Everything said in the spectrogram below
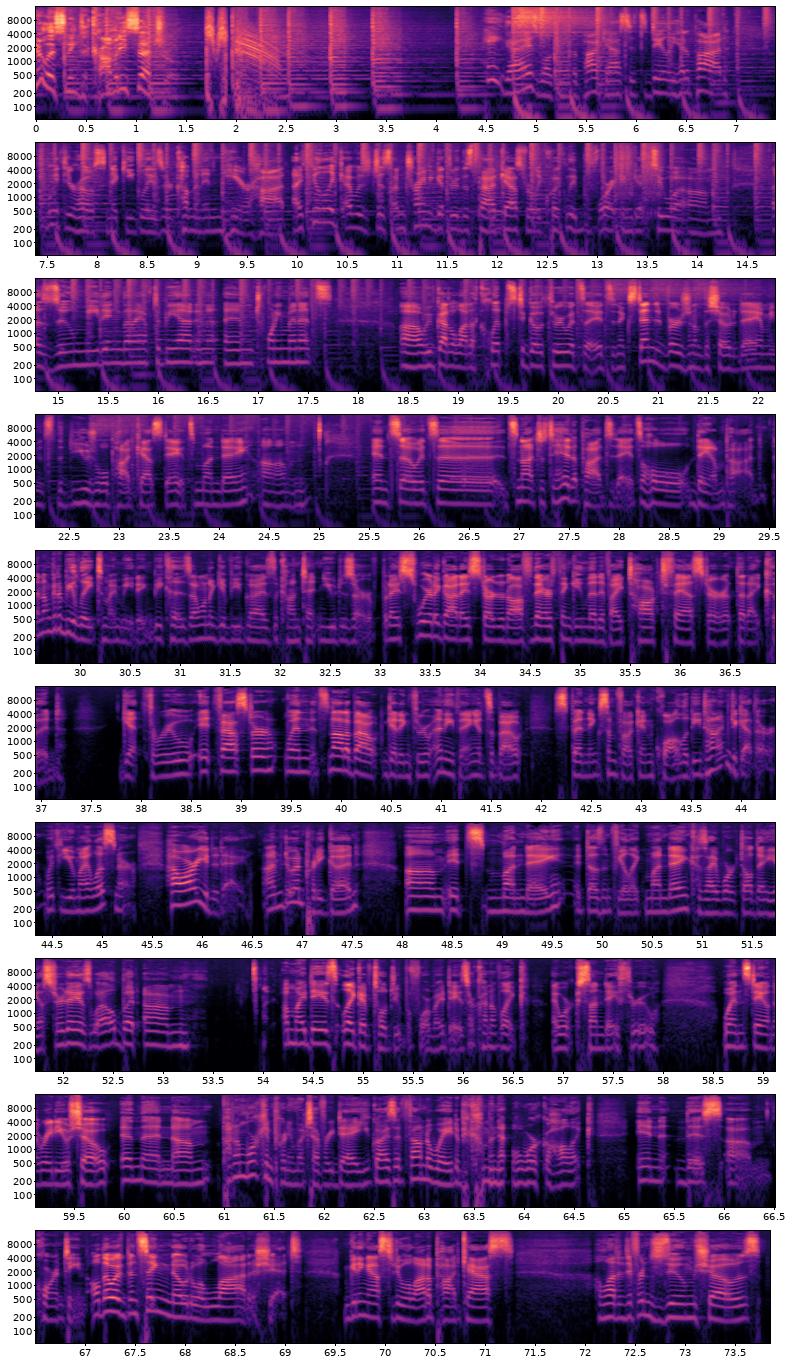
You're listening to Comedy Central. Hey guys, welcome to the podcast. It's Daily Hit a Pod with your host Nikki Glazer coming in here hot. I feel like I was just I'm trying to get through this podcast really quickly before I can get to a um, a Zoom meeting that I have to be at in in 20 minutes. Uh, we've got a lot of clips to go through. It's a, it's an extended version of the show today. I mean, it's the usual podcast day. It's Monday. Um, and so it's a it's not just a hit a pod today. It's a whole damn pod. And I'm gonna be late to my meeting because I want to give you guys the content you deserve. But I swear to God, I started off there thinking that if I talked faster, that I could get through it faster. When it's not about getting through anything, it's about spending some fucking quality time together with you, my listener. How are you today? I'm doing pretty good. Um, it's Monday. It doesn't feel like Monday because I worked all day yesterday as well. But um, on my days, like I've told you before, my days are kind of like I work Sunday through Wednesday on the radio show. And then, um, but I'm working pretty much every day. You guys have found a way to become a workaholic in this um, quarantine. Although I've been saying no to a lot of shit. I'm getting asked to do a lot of podcasts, a lot of different Zoom shows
